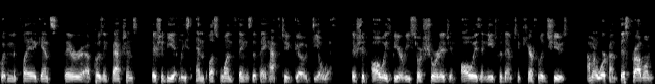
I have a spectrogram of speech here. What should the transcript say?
put into play against their opposing factions, there should be at least N plus one things that they have to go deal with. There should always be a resource shortage and always a need for them to carefully choose, I'm going to work on this problem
